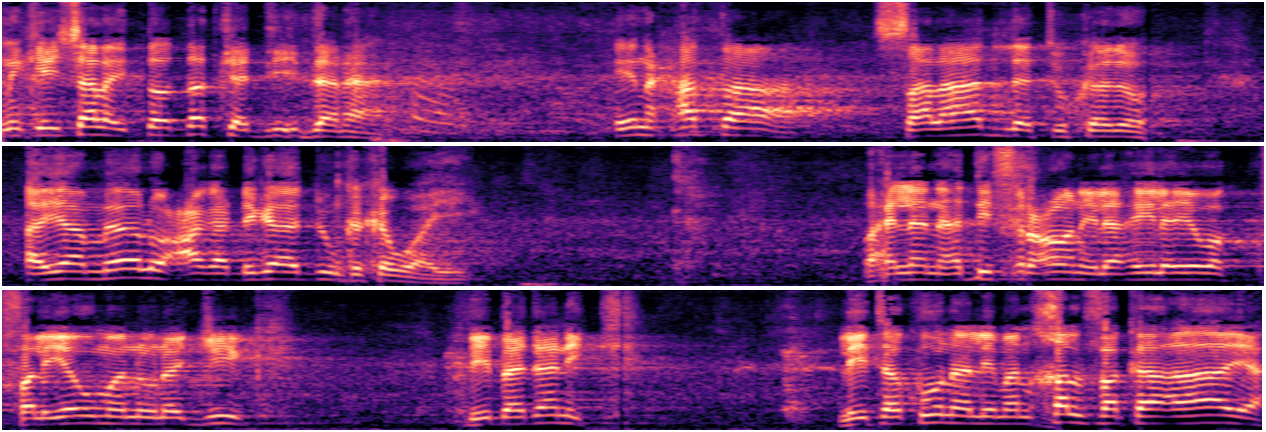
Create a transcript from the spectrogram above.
ninkii shalayto dadka diidanaa in xataa salaad la tukado ayaa meeluu cagadhiga adduunka ka waayey. Waxayn leenahay haddii fircoon ilaahay leeya falyawma nunajiik bibadanik litakuuna liman khalfaka aaya.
